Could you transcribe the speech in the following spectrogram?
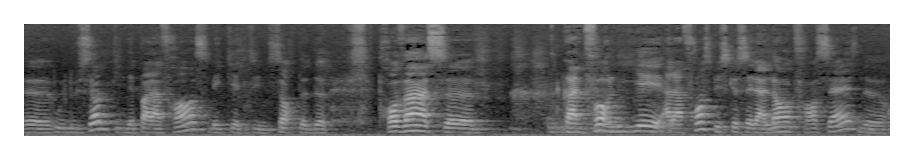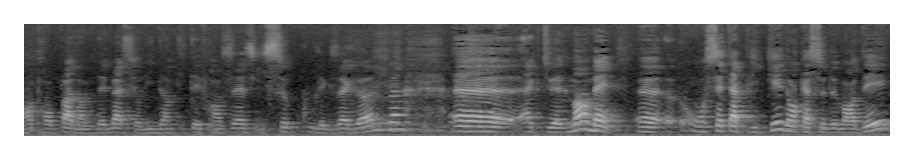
euh, où nous sommes, qui n'est pas la France, mais qui est une sorte de province euh, quand même fort liée à la France, puisque c'est la langue française. Ne rentrons pas dans le débat sur l'identité française qui secoue l'hexagone actuellement, mais on s'est appliqué donc à se demander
